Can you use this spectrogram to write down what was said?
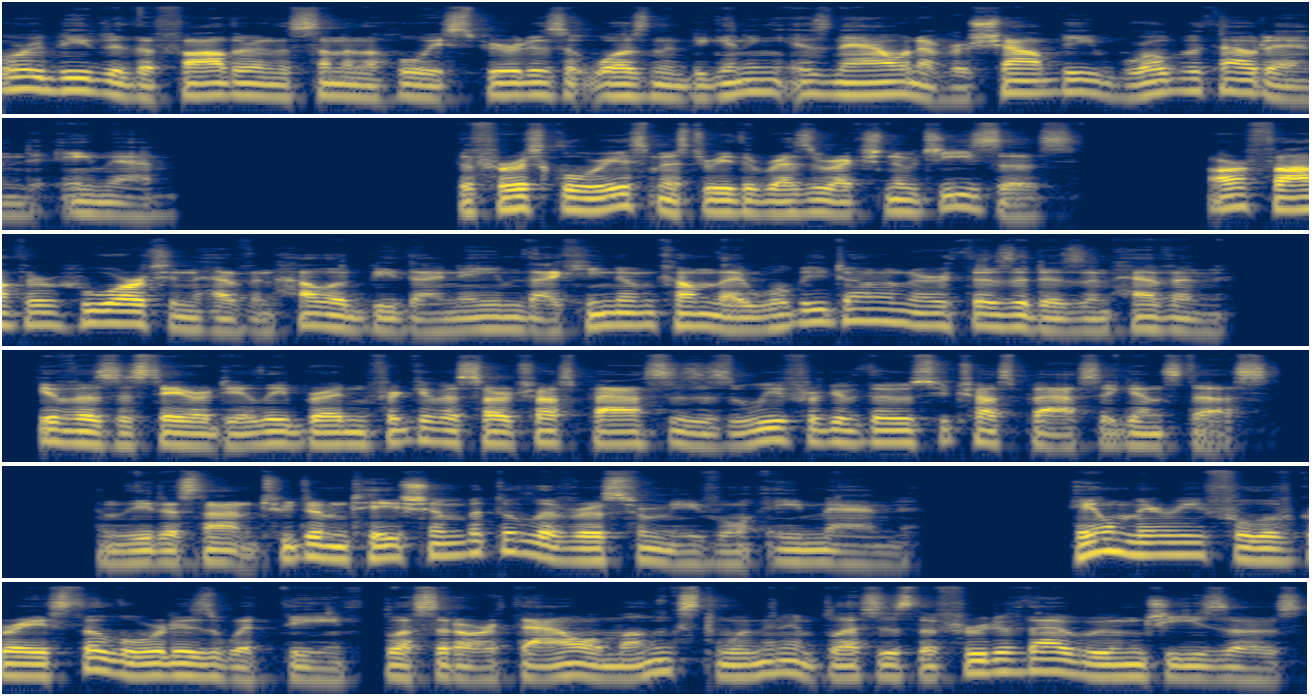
Glory be to the Father, and the Son, and the Holy Spirit, as it was in the beginning, is now, and ever shall be, world without end. Amen. The first glorious mystery, the resurrection of Jesus. Our Father, who art in heaven, hallowed be thy name. Thy kingdom come, thy will be done on earth as it is in heaven. Give us this day our daily bread, and forgive us our trespasses, as we forgive those who trespass against us. And lead us not into temptation, but deliver us from evil. Amen. Hail Mary, full of grace, the Lord is with thee. Blessed art thou amongst women, and blessed is the fruit of thy womb, Jesus.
